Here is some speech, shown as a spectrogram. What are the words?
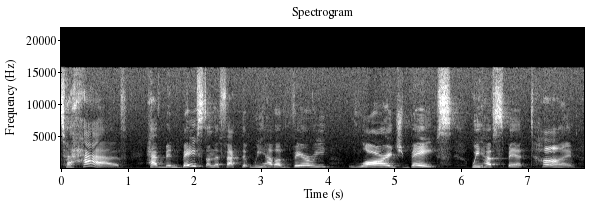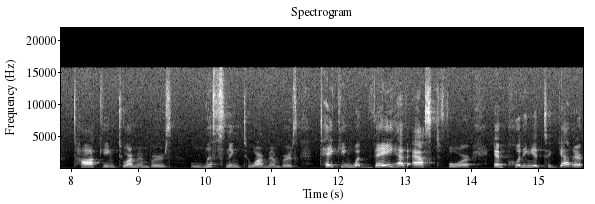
to have have been based on the fact that we have a very large base. We have spent time talking to our members, listening to our members, taking what they have asked for and putting it together.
